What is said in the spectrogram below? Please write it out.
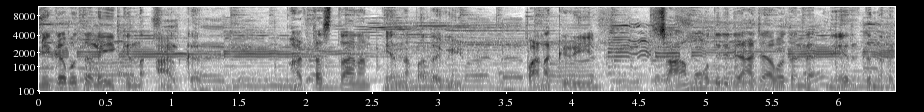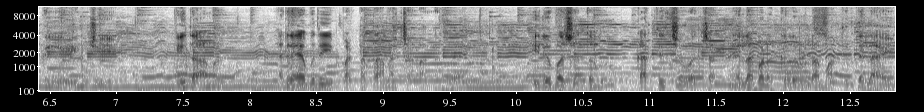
മികവ് തെളിയിക്കുന്ന ആൾക്ക് ഭട്ടസ്ഥാനം എന്ന പദവിയും പണക്കിഴിയും സാമൂതിരി രാജാവ് തന്നെ നേരിട്ട് നൽകുകയും ചെയ്യും. ഇതാണ് രേവതി പട്ടത്താന ചടങ്ങ്. ഇരുവശത്തും കത്തിച്ചു വച്ച നിലവിളക്കുകളുടെ മധ്യത്തിലായി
